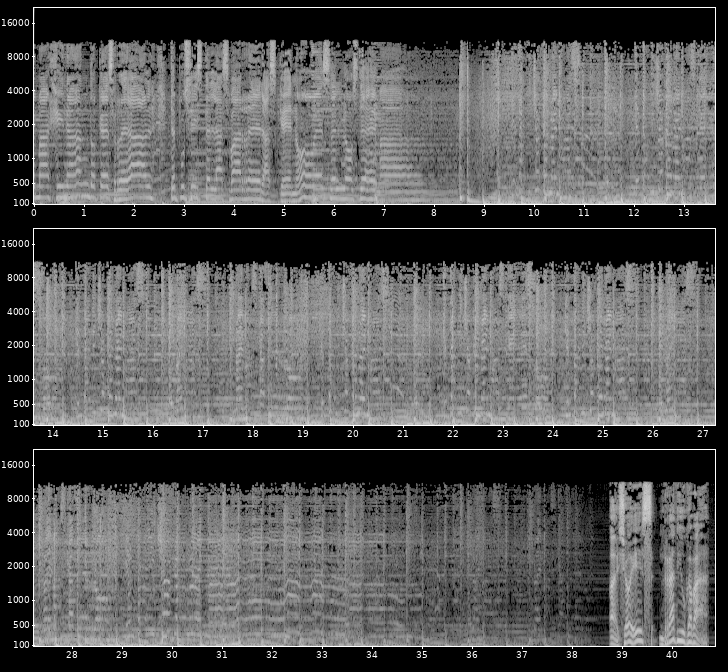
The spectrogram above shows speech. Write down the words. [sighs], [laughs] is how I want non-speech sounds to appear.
imaginando que es real. Te pusiste las barreras que no ves en los demás. Això és Ràdio Gavà.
